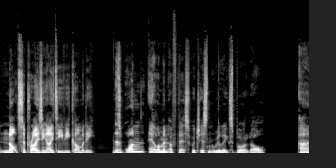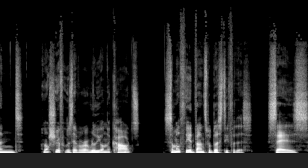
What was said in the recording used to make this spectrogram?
not surprising ITV comedy. There's one element of this which isn't really explored at all. And I'm not sure if it was ever really on the cards. some of the advanced publicity for this says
